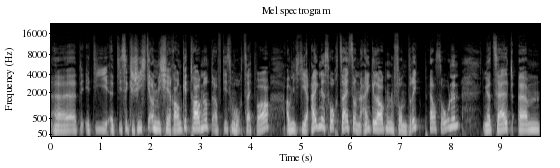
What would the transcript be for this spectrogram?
die, die äh, diese Geschichte an mich herangetragen hat, auf diesem Hochzeit war, aber nicht ihr eigenes Hochzeit, sondern eingeladen von Drittpersonen, mir erzählt, ähm,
